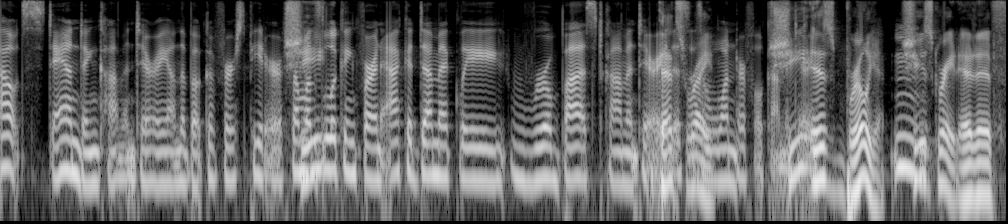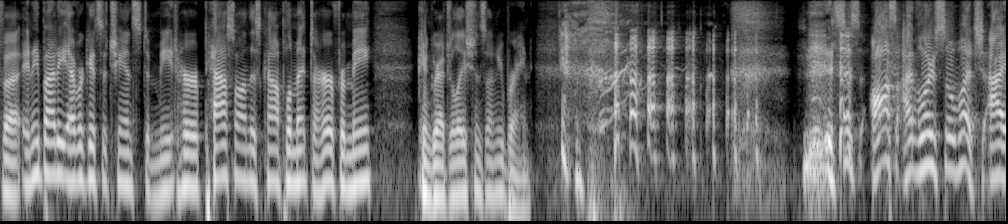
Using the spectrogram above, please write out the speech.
outstanding commentary on the book of First Peter. If someone's She- looking for an academically robust commentary, That's this right. is a wonderful commentary. She is brilliant. She's great. And if uh, anybody ever gets a chance to meet her, pass on this compliment to her from me. Congratulations on your brain. it's just awesome. I've learned so much. I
